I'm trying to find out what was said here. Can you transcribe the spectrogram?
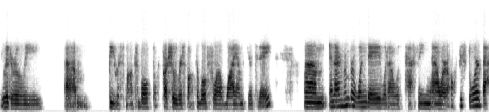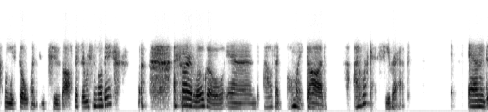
literally um, be responsible, partially responsible for why I'm here today. Um, and I remember one day when I was passing our office door back when we still went into the office every single day, I saw our logo and I was like, oh my God, I work at SEARAC. And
